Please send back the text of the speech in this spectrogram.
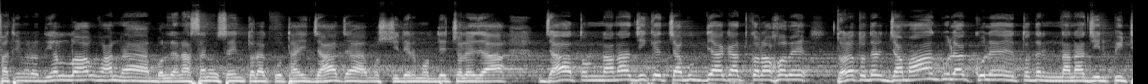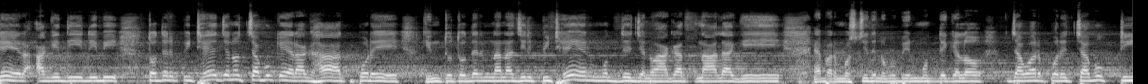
ফাতিমা রদিয়াল্লাহ আনা বললেন, হাসান হুসেন তোরা কোথায়? যা যা, মসজিদের মধ্যে চলে যা। যা, তোর নানাজিকে চাবুক দিয়ে আঘাত করা হবে। তোরা তোদের জামাগুলা খুলে তোদের নানাজির পিঠের আগে দিয়ে দিবি। তোদের পিঠে যেন চাবুকের আঘাত পড়ে, কিন্তু তোদের নানাজির পিঠের মধ্যে যেন আঘাত না লাগে। এবার মসজিদে নবীর মধ্যে গেল। যাওয়ার পরে চাবুকটি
